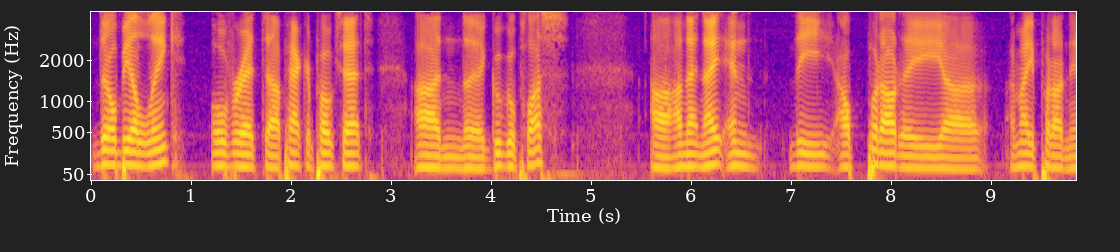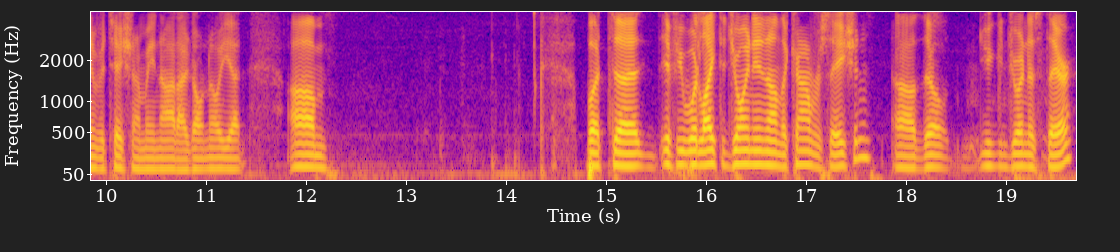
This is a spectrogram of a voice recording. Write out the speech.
there'll be a link over at uh, Packard Pokes on the Google Plus uh, on that night, and the I'll put out a, uh, I might put out an invitation, I may not, I don't know yet. Um, but uh, if you would like to join in on the conversation, uh, they'll you can join us there.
